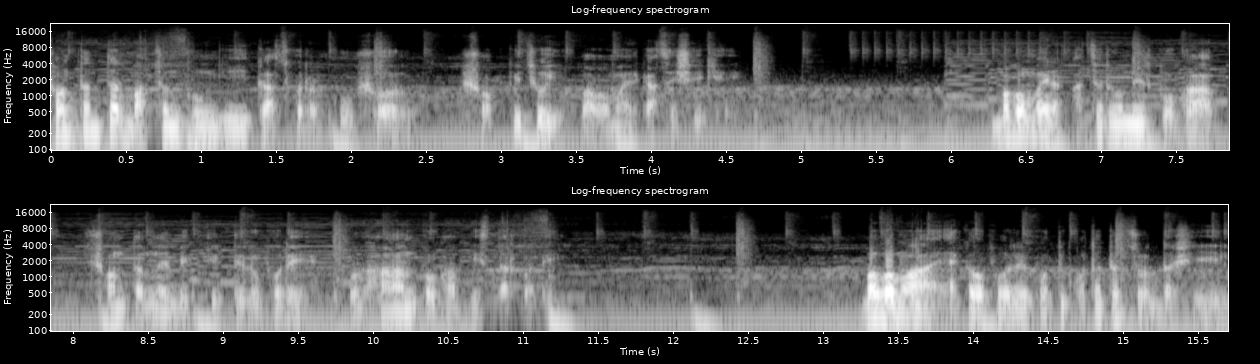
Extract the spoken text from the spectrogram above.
সন্তান তার বাচনভঙ্গি, কাজ করার কৌশল, সবকিছুই বাবা মায়ের কাছে শেখে। বাবা মায়ের আচরণের প্রভাব সন্তানের ব্যক্তিত্বের উপরে প্রধান প্রভাব বিস্তার করে। বাবা মা একে অপরের প্রতি কতটা শ্রদ্ধাশীল,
